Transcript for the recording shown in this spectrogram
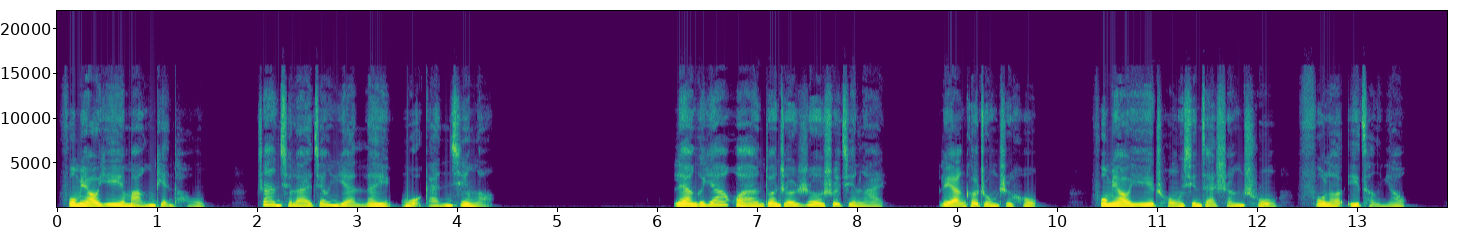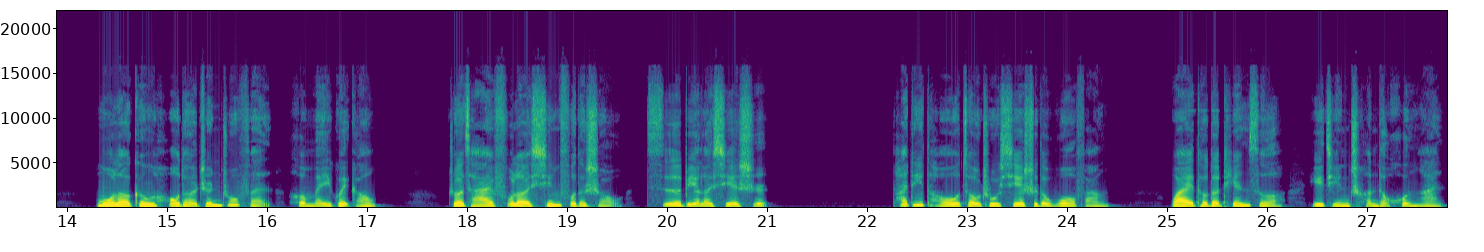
傅妙仪忙点头，站起来将眼泪抹干净了。两个丫鬟端着热水进来，两刻钟之后，傅妙仪重新在伤处敷了一层药，抹了更厚的珍珠粉和玫瑰膏。这才扶了心腹的手，辞别了谢氏。他低头走出谢氏的卧房，外头的天色已经沉得昏暗。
